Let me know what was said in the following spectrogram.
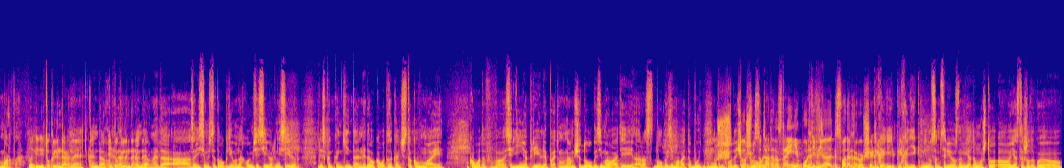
марта. И, и то календарная. Календарная, и то да. календарная. календарная, да. А в зависимости от того, где мы находимся, север, не север, резко континентальный континентальный, да, у кого-то заканчивается только в мае, у кого-то в середине апреля, поэтому нам еще долго зимовать, и, а раз долго зимовать, то будет ну, переходы что ж вы с утра-то настроение портите, а, господа хорошие? Приходить, приходить к минусам серьезным. Я думаю, что э, я слышал такое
